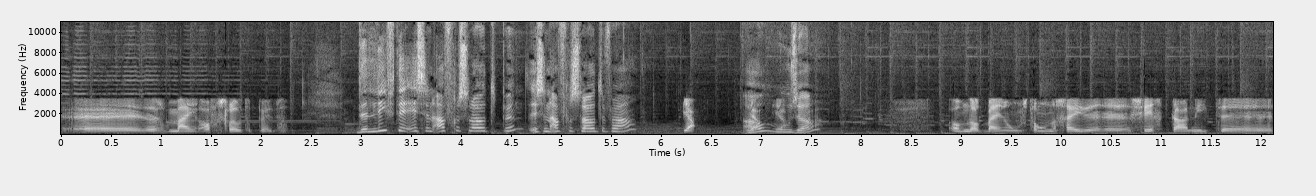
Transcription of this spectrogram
Eh, dat is mijn afgesloten punt. De liefde is een afgesloten punt? Is een afgesloten verhaal? Ja. Oh, hoezo? Omdat mijn omstandigheden eh, zich daar niet eh,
